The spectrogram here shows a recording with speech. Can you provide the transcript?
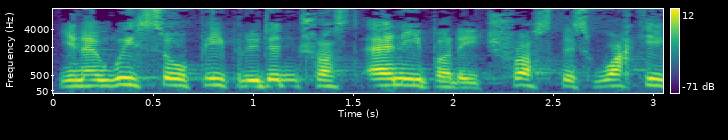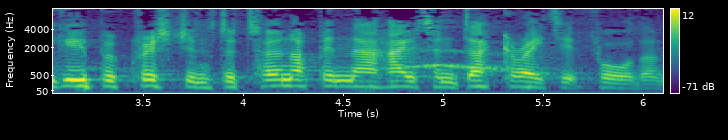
You know, we saw people who didn't trust anybody trust this wacky group of Christians to turn up in their house and decorate it for them.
